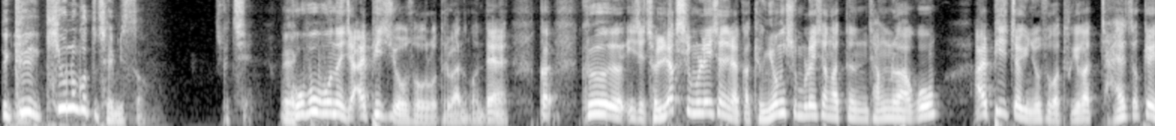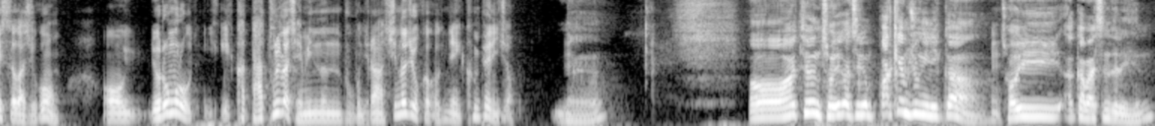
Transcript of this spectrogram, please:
근데 그 키우는 것도 재밌어. 그치. 네. 그 부분은 이제 RPG 요소로 들어가는 건데, 그니까 그 이제 전략 시뮬레이션이랄까 경영 시뮬레이션 같은 장르하고 RPG적인 요소가 두 개가 잘 섞여 있어가지고, 어, 여러모로 다 둘 다 재밌는 부분이라 시너지 효과가 굉장히 큰 편이죠. 네. 어, 하여튼 저희가 지금 빡겜 중이니까 저희 아까 말씀드린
